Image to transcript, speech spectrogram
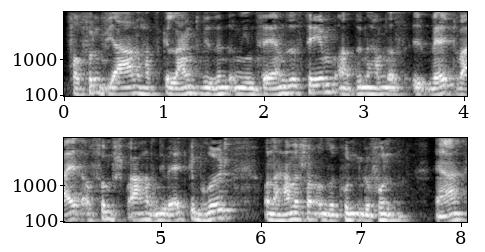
vor fünf Jahren hat's gelangt, wir sind irgendwie ein CM-System, haben das weltweit auf fünf Sprachen in die Welt gebrüllt und dann haben wir schon unsere Kunden gefunden. Ja,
